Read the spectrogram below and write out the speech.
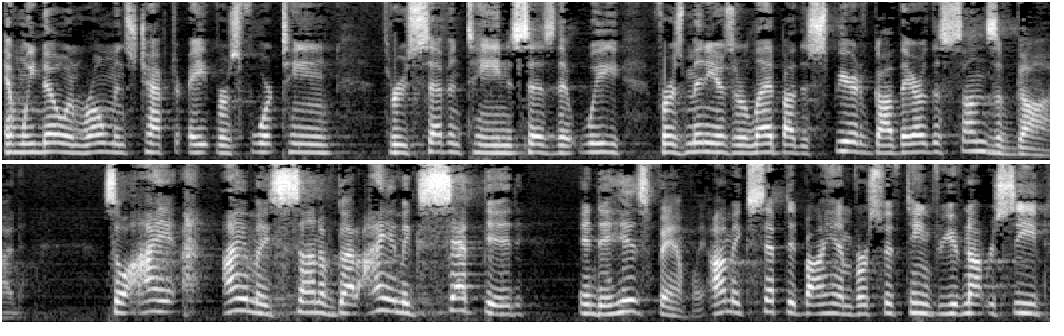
And we know in Romans chapter 8, verse 14 through 17, it says that we, for as many as are led by the Spirit of God, they are the sons of God. So I, I am a son of God. I am accepted into his family. I'm accepted by him. Verse 15, for you have not received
